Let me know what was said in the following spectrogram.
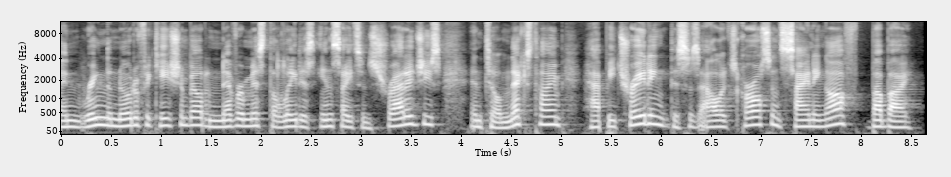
and ring the notification bell to never miss the latest insights and strategies. Until next time, happy trading. This is Alex Carlson signing off. Bye bye.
